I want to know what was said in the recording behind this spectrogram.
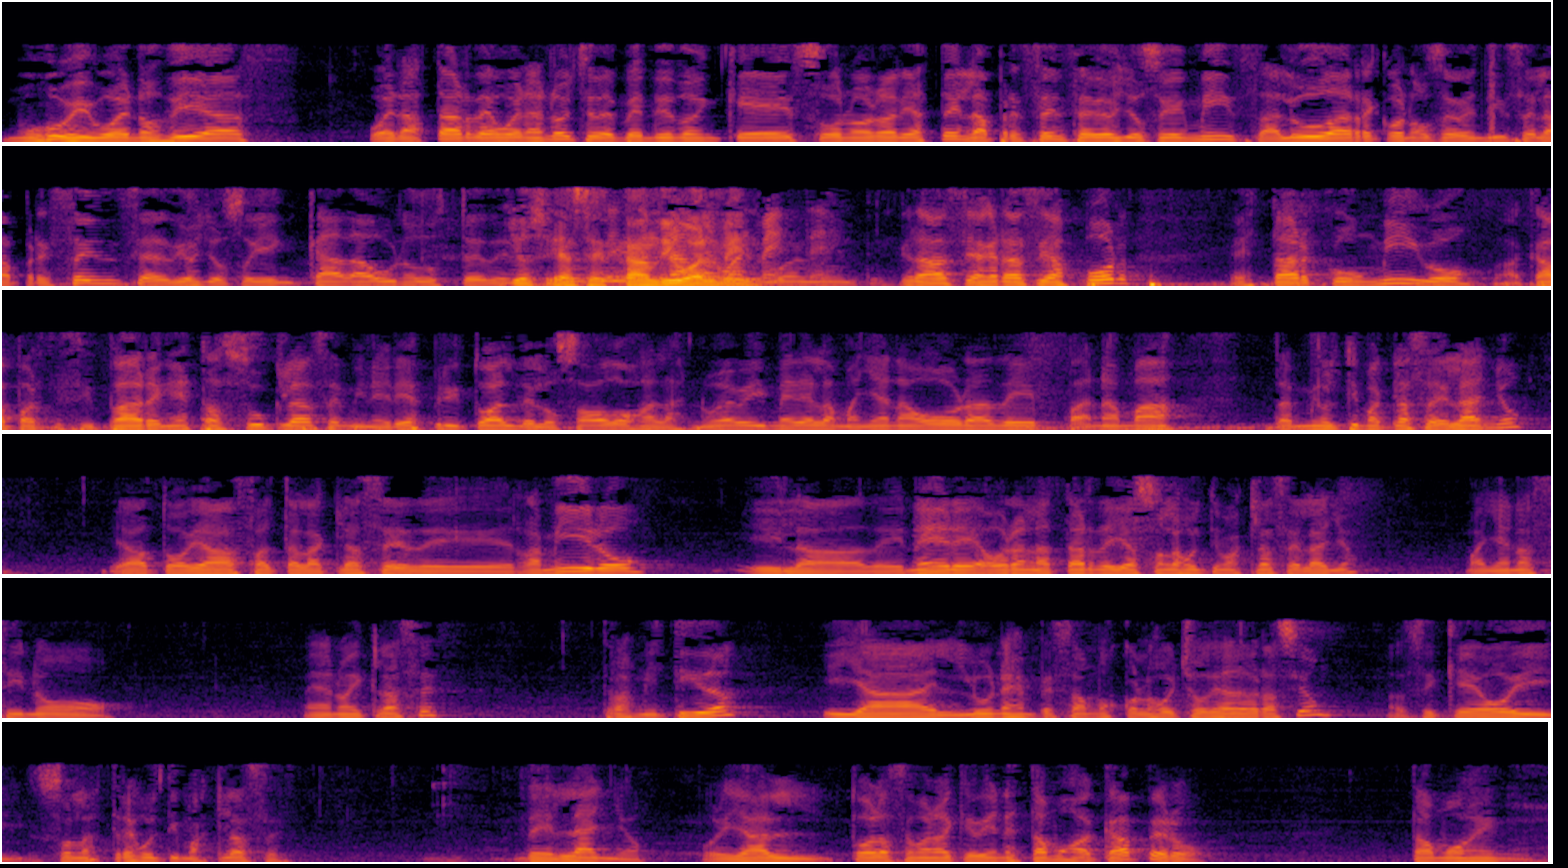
Muy buenos días, buenas tardes, buenas noches, dependiendo en qué zona horaria esté. En la presencia de Dios yo soy en mí. Saluda, reconoce, bendice la presencia de Dios yo soy en cada uno de ustedes. Yo estoy aceptando igualmente. igualmente. Gracias, gracias por estar conmigo acá, participar en esta su clase Minería Espiritual de los sábados a las nueve y media de la mañana hora de Panamá. Esta es mi última clase del año. Ya todavía falta la clase de Ramiro, y la de Nere, ahora en la tarde ya son las últimas clases del año. Mañana sí no, mañana no hay clase transmitida y ya el lunes empezamos con los ocho días de oración. Así que hoy son las tres últimas clases del año. Porque ya toda la semana que viene estamos acá, pero estamos en,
